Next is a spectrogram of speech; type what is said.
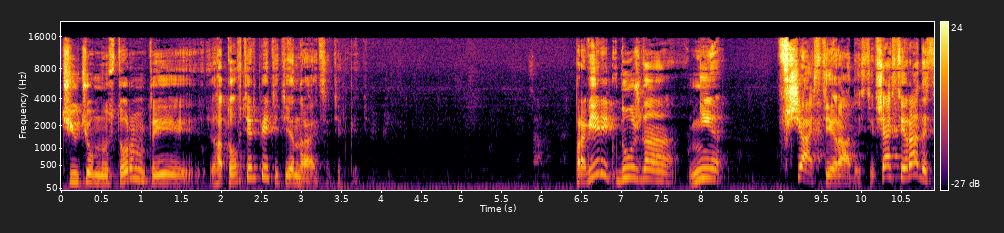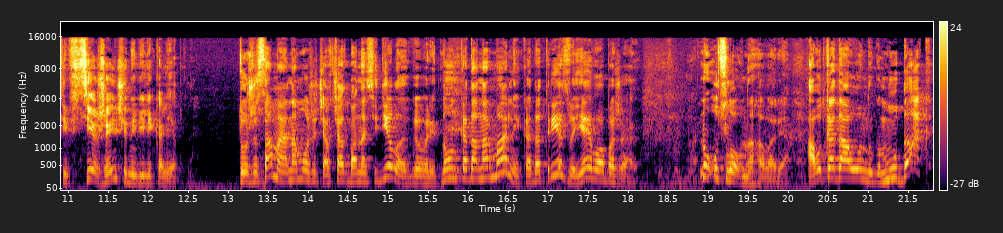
чью темную сторону ты готов терпеть и тебе нравится терпеть. Проверить нужно не в счастье и радости. В счастье и радости все женщины великолепны. То же самое она может, а сейчас бы она сидела говорит, ну он когда нормальный, когда трезвый, я его обожаю. Ну, условно говоря. А вот когда он мудак,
